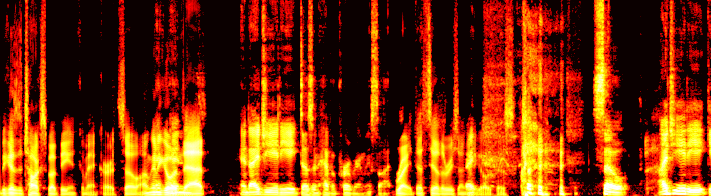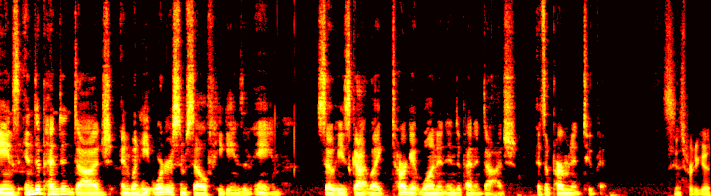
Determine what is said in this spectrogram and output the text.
because it talks about being a command card. So I'm going to go with that. And IG88 doesn't have a programming slot. Right. That's the other reason I'm Right. going to go with this. So IG88 gains independent dodge, and when he orders himself, he gains an aim. So he's got like target one and independent dodge. It's a permanent two pit. Seems pretty good.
